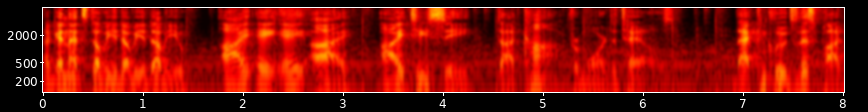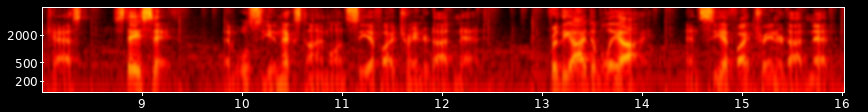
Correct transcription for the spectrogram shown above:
Again, that's www.iaaitc.com for more details. That concludes this podcast. Stay safe, and we'll see you next time on CFITrainer.net. For the IAAI and CFITrainer.net,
